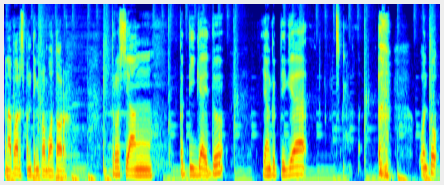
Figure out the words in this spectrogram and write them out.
kenapa harus penting promotor terus yang ketiga itu yang ketiga untuk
